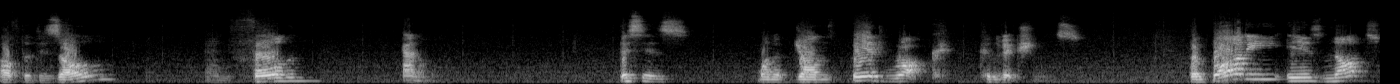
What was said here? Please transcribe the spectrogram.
of the dissolved and fallen animal. This is one of John's bedrock convictions. The body is not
